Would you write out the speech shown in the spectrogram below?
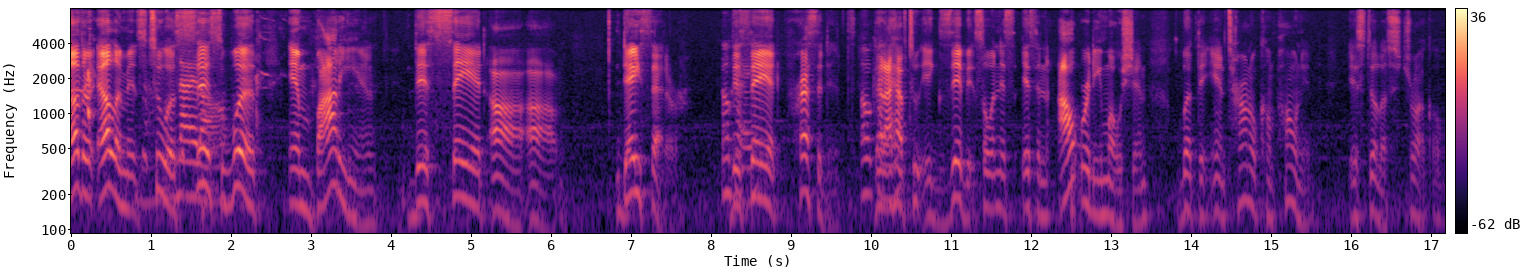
other elements to assist with embodying this said uh, uh, day setter, this Okay. said precedence that I have to exhibit. So in this, it's an outward emotion, but the internal component is still a struggle.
